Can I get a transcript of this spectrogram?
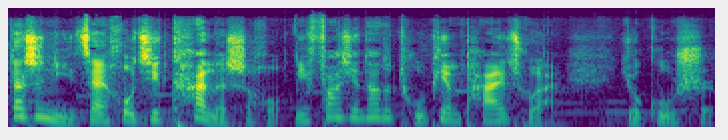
但是你在后期看的时候，你发现他的图片拍出来有故事。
